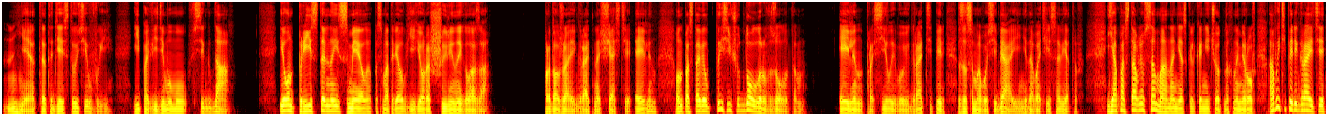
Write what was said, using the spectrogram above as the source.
Нет, это действуете вы, и, по-видимому, всегда. И он пристально и смело посмотрел в ее расширенные глаза. Продолжая играть на счастье Эйлин, он поставил тысячу долларов золотом. Эйлин просила его играть теперь за самого себя и не давать ей советов. «Я поставлю сама на несколько нечетных номеров, а вы теперь играете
